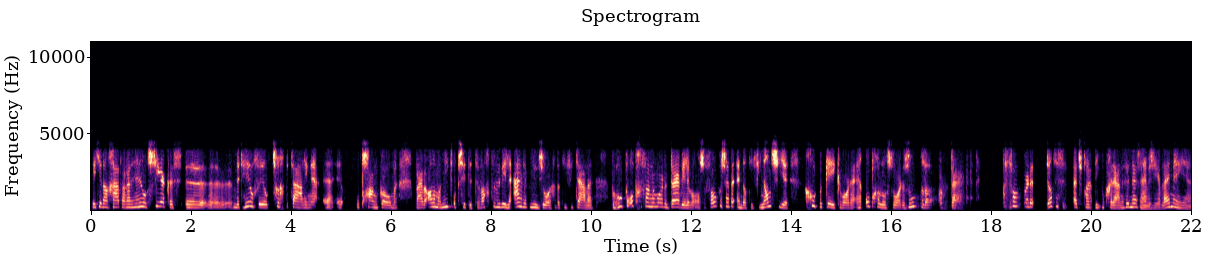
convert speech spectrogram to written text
Weet je, dan gaat er een heel circus met heel veel terugbetalingen op gang komen, waar we allemaal niet op zitten te wachten. We willen eigenlijk nu zorgen dat die vitale beroepen opgevangen worden. Daar willen we onze focus hebben. En dat die financiën goed bekeken worden en opgelost worden zonder dat daar worden. Dat is de uitspraak die ook gedaan is en daar zijn we zeer blij mee. Eh.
